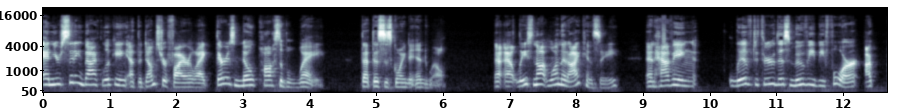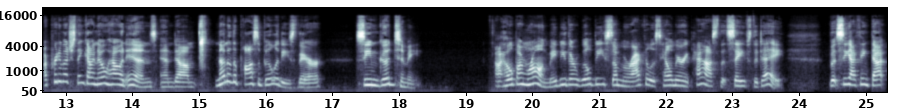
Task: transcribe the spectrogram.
And you're sitting back looking at the dumpster fire like there is no possible way that this is going to end well. At least not one that I can see. And having lived through this movie before, I, I pretty much think I know how it ends, and um, none of the possibilities there seem good to me. I hope I'm wrong. Maybe there will be some miraculous Hail Mary pass that saves the day. But see, I think that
